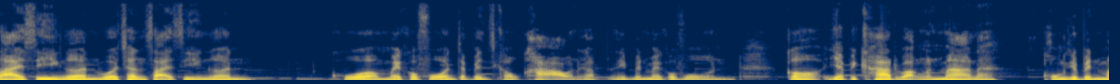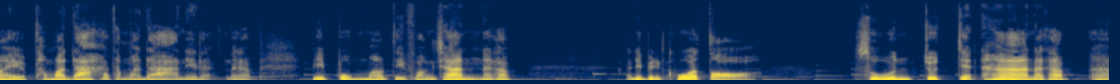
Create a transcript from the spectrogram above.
สายสีเงินเวอร์ชั่นสายสีเงินขั้วไมโครโฟนจะเป็นขาวๆนะครับนี่เป็นไมโครโฟน ก็อย่าไปคาดหวังมันมากนะ คงจะเป็นไมค์แบบธรรมดาธรรมดานี่แหละนะครับ มีปุ่มมัลติฟัง c t ชันนะครับ อันนี้เป็นขั้วต่อ 0.75 นะครับอ่า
